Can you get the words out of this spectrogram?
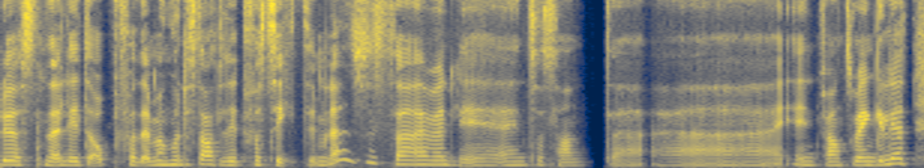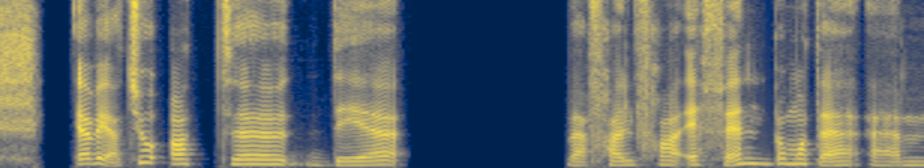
løsne litt opp for det. Man kunne starte litt forsiktig med det. Jeg synes det er veldig interessant uh, innfallsvinkel. Jeg vet jo at uh, det, i hvert fall fra FN, på en måte um,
